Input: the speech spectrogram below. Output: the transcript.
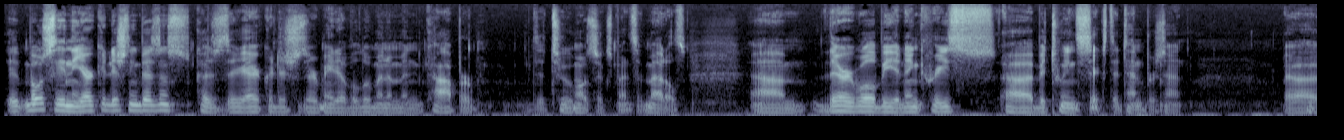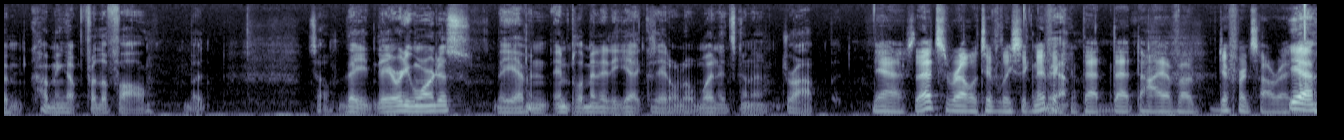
it, mostly in the air conditioning business, because the air conditioners are made of aluminum and copper, the two most expensive metals. Um, there will be an increase uh, between six to ten percent uh, coming up for the fall. But so they, they already warned us. They haven't implemented it yet because they don't know when it's going to drop. Yeah, so that's relatively significant. That that high of a difference already. Yeah,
